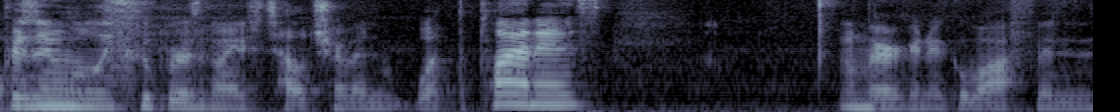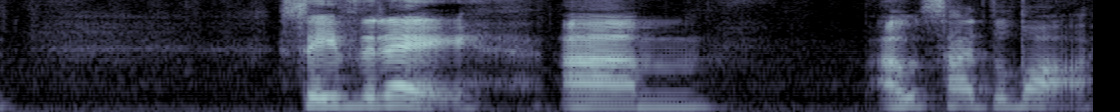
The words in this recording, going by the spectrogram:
presumably of- Cooper is going to tell Truman what the plan is, and they're going to go off and save the day um, outside the law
